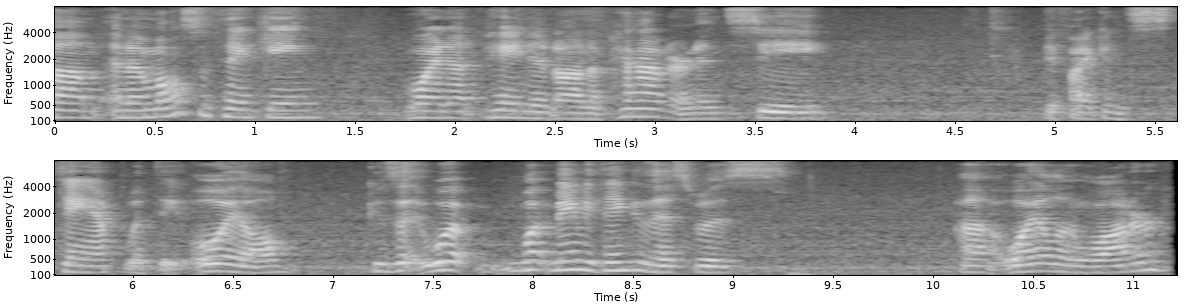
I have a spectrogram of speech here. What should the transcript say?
Um, and I'm also thinking, why not paint it on a pattern and see if I can stamp with the oil. Because what, what made me think of this was uh, oil and water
